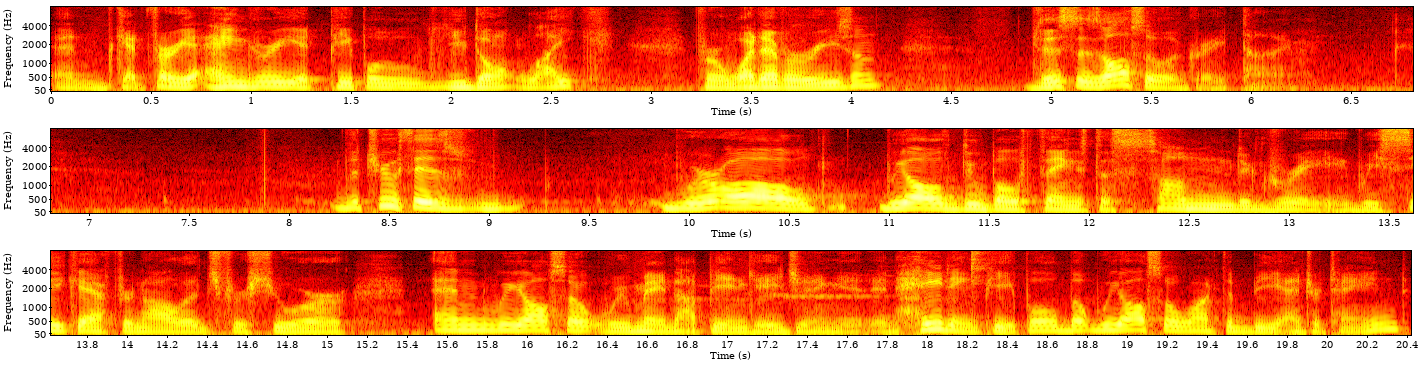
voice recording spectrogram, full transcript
and get very angry at people you don't like for whatever reason, this is also a great time. The truth is, we're all, we all do both things to some degree. We seek after knowledge for sure, and we also, we may not be engaging in, in, hating people, but we also want to be entertained.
